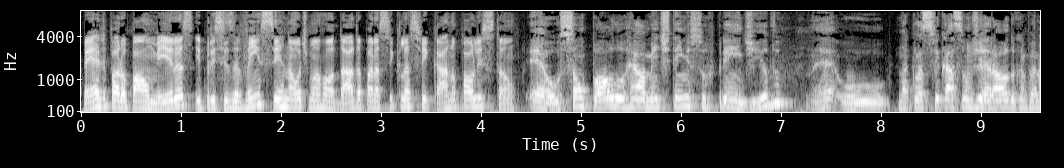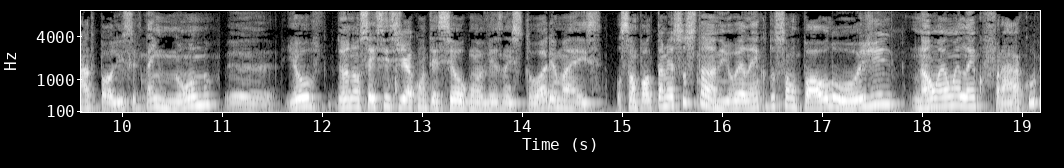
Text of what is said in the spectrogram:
perde para o Palmeiras e precisa vencer na última rodada para se classificar no Paulistão. É, o São Paulo realmente tem me surpreendido, né? O, na classificação geral do Campeonato Paulista ele está em nono. É, eu, eu não sei se isso já aconteceu alguma vez na história, mas o São Paulo está me assustando. E o elenco do São Paulo hoje não é um elenco fraco.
